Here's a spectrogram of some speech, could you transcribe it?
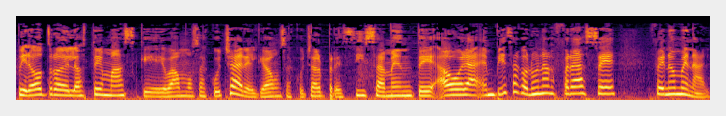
pero otro de los temas que vamos a escuchar, el que vamos a escuchar precisamente ahora, empieza con una frase fenomenal,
